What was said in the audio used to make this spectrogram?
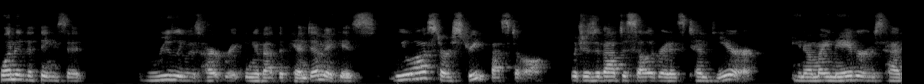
One of the things that really was heartbreaking about the pandemic is we lost our street festival, which is about to celebrate its 10th year you know, my neighbors had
